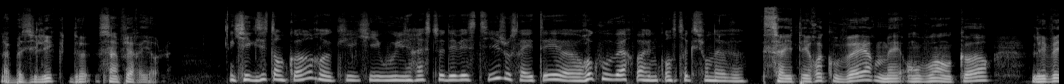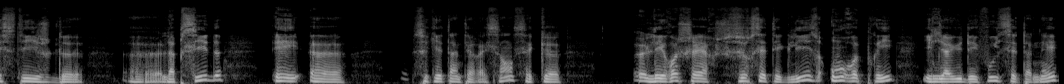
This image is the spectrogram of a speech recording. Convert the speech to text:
la basilique de Qui existe encore, euh, qui, où il reste des vestiges, ou ça a été euh, recouvert par une construction neuve? Ça a été recouvert, mais on voit encore les vestiges de euh, l'abside. Et ce qui est intéressant, c'est que les recherches sur cette église ont repris. Il y a eu des fouilles cette année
